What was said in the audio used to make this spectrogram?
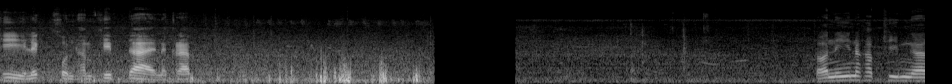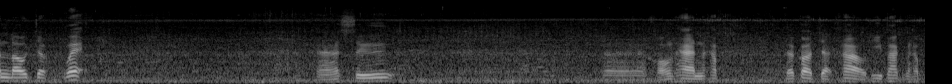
ที่เล็กคนทำคลิปได้นะครับตอนนี้นะครับทีมงานเราจะแวะ หาซื้ออของทานนะครับ แล้วก็จะเข้าที่พักนะครับ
